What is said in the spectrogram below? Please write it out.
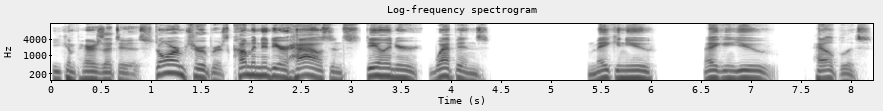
He compares that to stormtroopers coming into your house and stealing your weapons, making you, making you helpless.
